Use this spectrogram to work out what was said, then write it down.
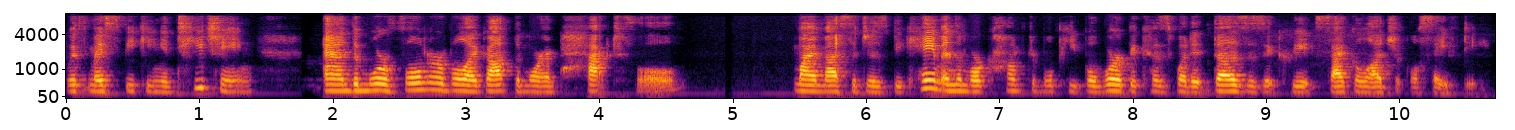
with my speaking and teaching and the more vulnerable i got the more impactful my messages became and the more comfortable people were because what it does is it creates psychological safety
